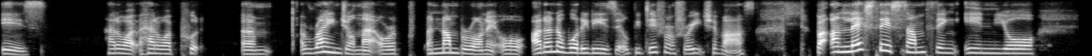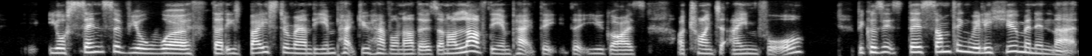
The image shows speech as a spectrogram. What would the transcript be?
is? How do I how do I put um, a range on that or a, a, number on it or i don't know what it is it'll be different for each of us. But unless there's something in your your sense of your worth that is based around the impact you have on others and i love the impact that, that you guys are trying to aim for because it's there's something really human in that.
